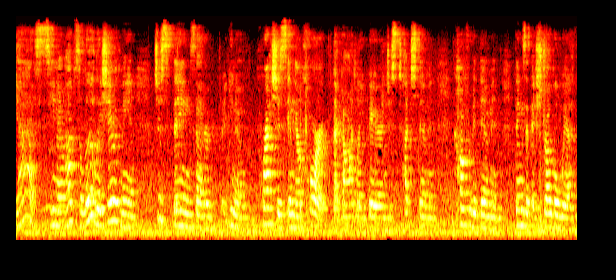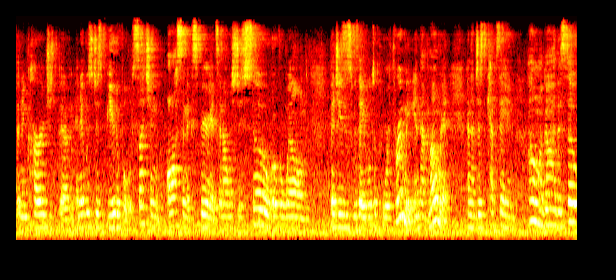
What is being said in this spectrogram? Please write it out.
Yes, you know, absolutely, share with me. And just things that are, you know, precious in their heart that God laid bare and just touched them and comforted them in things that they struggle with and encouraged them. And it was just beautiful. Was such an awesome experience. And I was just so overwhelmed that Jesus was able to pour through me in that moment. And I just kept saying, oh my God, this so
